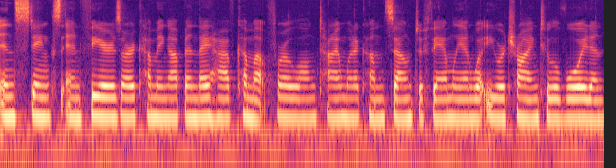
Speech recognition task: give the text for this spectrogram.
instincts and fears are coming up, and they have come up for a long time when it comes down to family and what you are trying to avoid and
